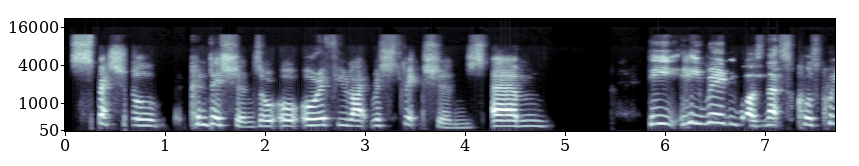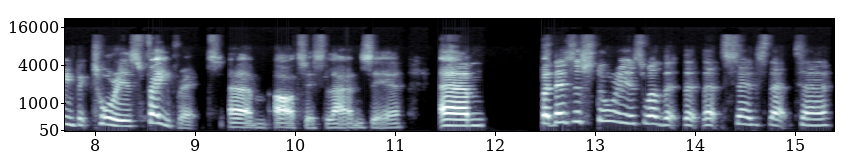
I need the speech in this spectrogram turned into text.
special conditions or, or, or if you like restrictions. Um, he he really was, and that's of course Queen Victoria's favourite um, artist, Landseer. Um, but there's a story as well that that that says that uh,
